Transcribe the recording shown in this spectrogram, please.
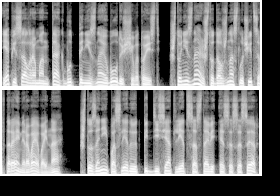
«Я писал роман так, будто не знаю будущего, то есть, что не знаю, что должна случиться Вторая мировая война, что за ней последуют 50 лет в составе СССР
